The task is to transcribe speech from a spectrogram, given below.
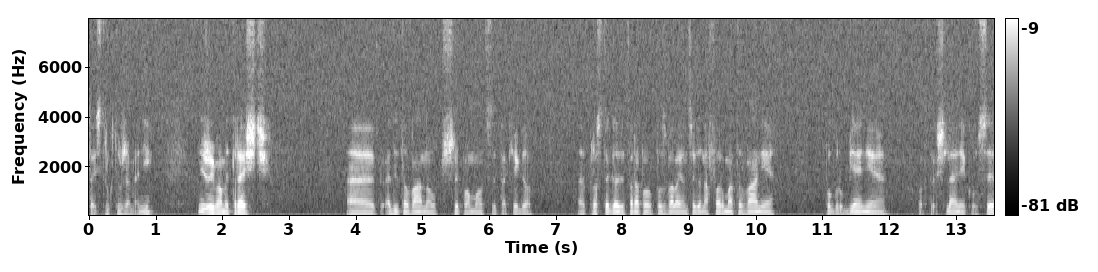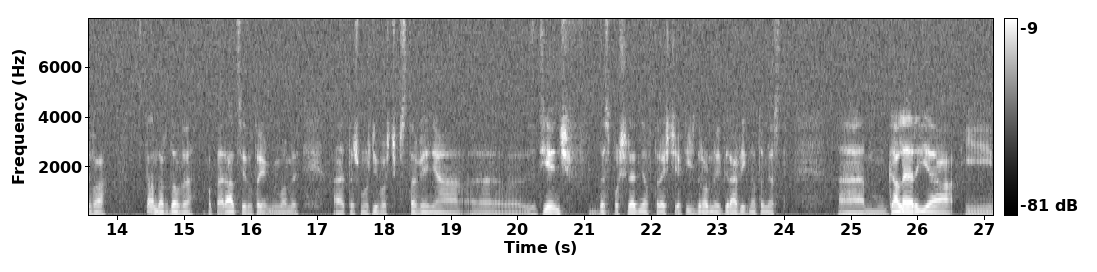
tej strukturze menu. Niżej mamy treść e, edytowaną przy pomocy takiego e, prostego edytora po, pozwalającego na formatowanie, pogrubienie, podkreślenie, kursywa, standardowe operacje. Tutaj mamy e, też możliwość wstawienia e, zdjęć bezpośrednio w treści jakichś drobnych grafik, natomiast galeria i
